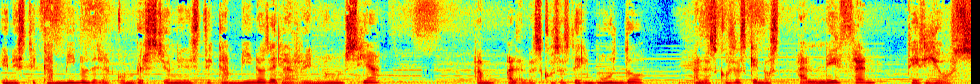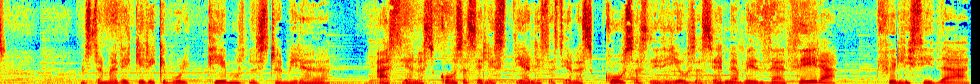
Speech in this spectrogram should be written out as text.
en este camino de la conversión, en este camino de la renuncia a, las cosas del mundo, a las cosas que nos alejan de Dios. Nuestra Madre quiere que volteemos nuestra mirada hacia las cosas celestiales, hacia las cosas de Dios, hacia la verdadera felicidad.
